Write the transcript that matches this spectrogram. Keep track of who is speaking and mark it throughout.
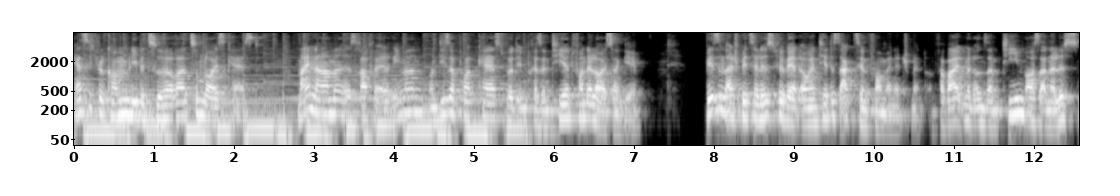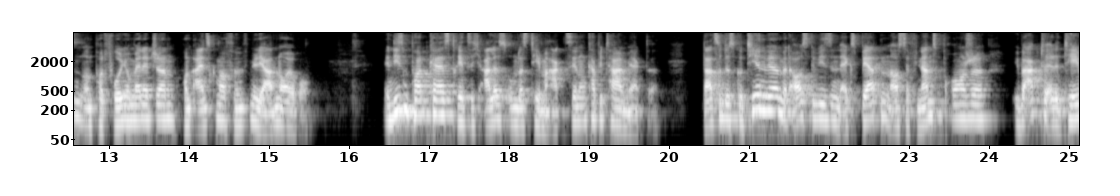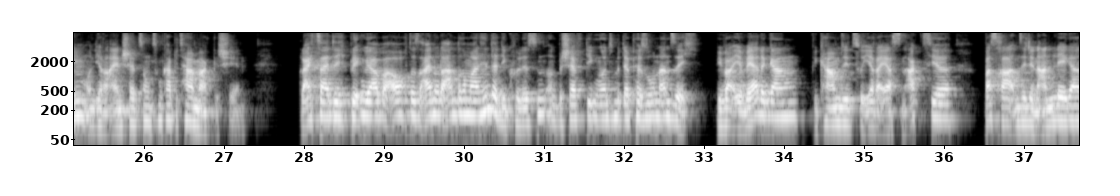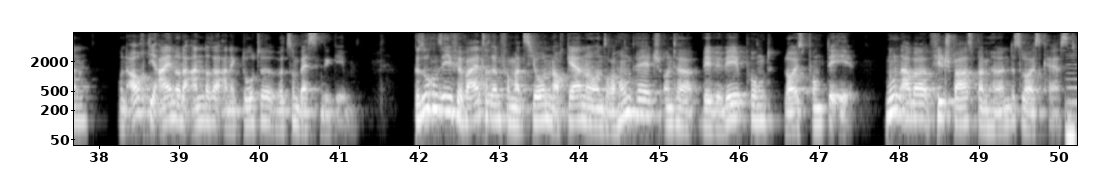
Speaker 1: Herzlich willkommen, liebe Zuhörer, zum Loiscast. Mein Name ist Raphael Riemann und dieser Podcast wird Ihnen präsentiert von der Lois AG. Wir sind ein Spezialist für wertorientiertes Aktienfondsmanagement und verwalten mit unserem Team aus Analysten und Portfoliomanagern rund 1,5 Milliarden Euro. In diesem Podcast dreht sich alles um das Thema Aktien und Kapitalmärkte. Dazu diskutieren wir mit ausgewiesenen Experten aus der Finanzbranche über aktuelle Themen und ihre Einschätzung zum Kapitalmarktgeschehen. Gleichzeitig blicken wir aber auch das ein oder andere Mal hinter die Kulissen und beschäftigen uns mit der Person an sich. Wie war ihr Werdegang? Wie kamen sie zu ihrer ersten Aktie? Was raten sie den Anlegern? Und auch die ein oder andere Anekdote wird zum Besten gegeben. Besuchen Sie für weitere Informationen auch gerne unsere Homepage unter www.lois.de. Nun aber viel Spaß beim Hören des Loiscast.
